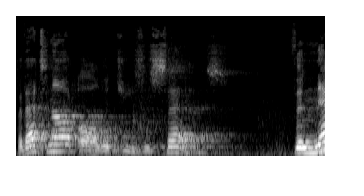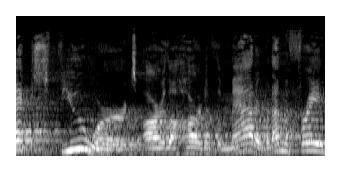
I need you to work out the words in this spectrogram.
But that's not all that Jesus says. The next few words are the heart of the matter, but I'm afraid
